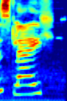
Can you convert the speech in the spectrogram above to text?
Bis gleich.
